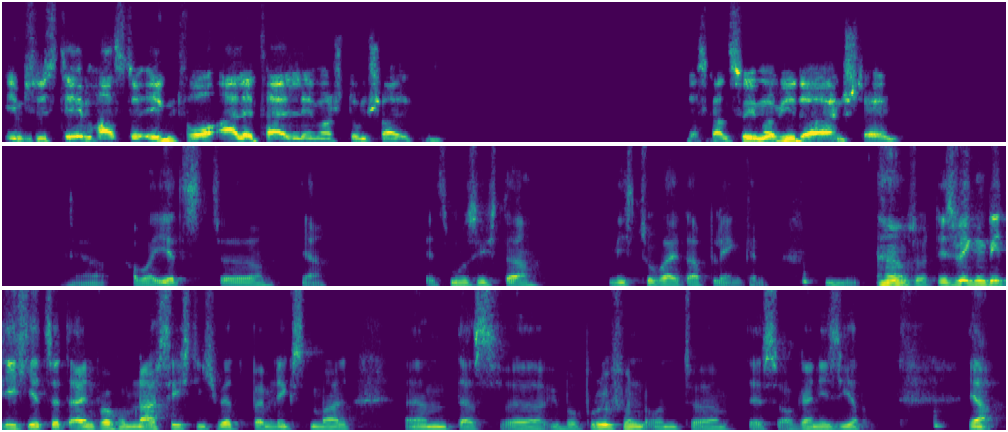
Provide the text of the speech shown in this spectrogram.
Im System hast du irgendwo alle Teilnehmer stumm schalten. Das kannst du immer wieder einstellen. Ja, aber jetzt, äh, ja, jetzt muss ich da mich zu weit ablenken. So, deswegen bitte ich jetzt einfach um Nachsicht. Ich werde beim nächsten Mal ähm, das äh, überprüfen und äh, das organisieren. Ja,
